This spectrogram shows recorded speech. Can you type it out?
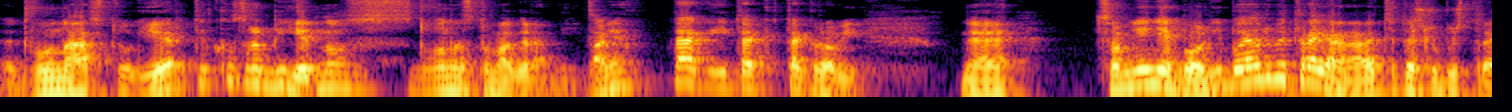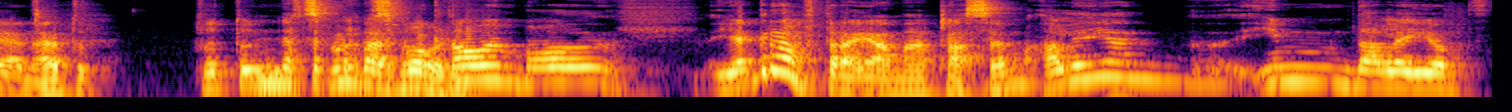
12 gier, tylko zrobi jedną z 12 grami. Tak. Nie? Tak i tak, tak robi. E, co mnie nie boli, bo ja lubię Trajana, ale ty też lubisz Trajana, to, to, to nas tak nie bardzo boli. Bo ja gram w Trajana czasem, ale ja im dalej od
